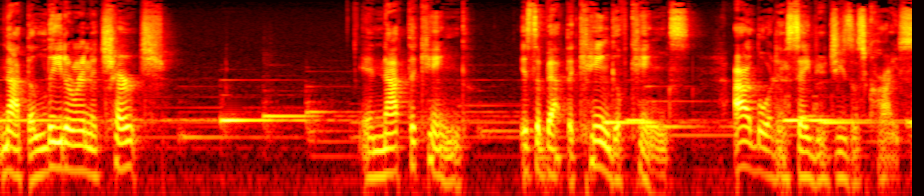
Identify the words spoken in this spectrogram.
not the leader in the church, and not the king. It's about the King of Kings, our Lord and Savior Jesus Christ.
